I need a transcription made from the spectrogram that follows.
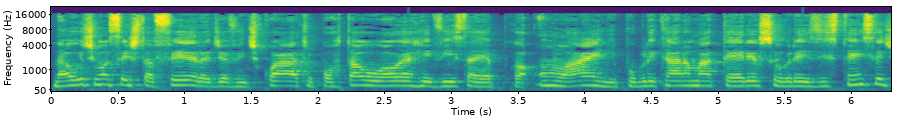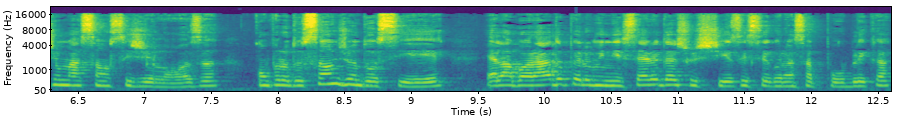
Na última sexta-feira, dia 24, o portal UOL e a revista Época Online publicaram matéria sobre a existência de uma ação sigilosa com produção de um dossiê elaborado pelo Ministério da Justiça e Segurança Pública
